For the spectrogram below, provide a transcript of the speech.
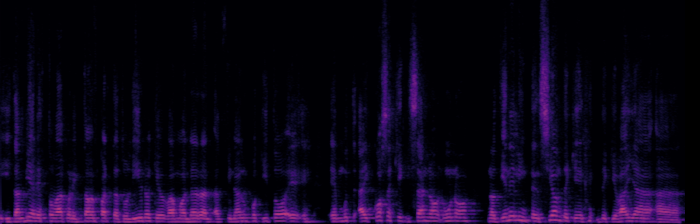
y, también esto va conectado en parte a tu libro, que vamos a hablar al, final un poquito, eh, eh, hay cosas que quizás no, uno no tiene la intención de que, de que vaya a,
